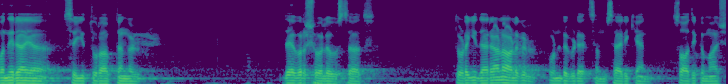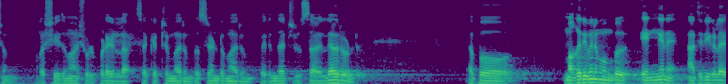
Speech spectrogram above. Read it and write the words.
വന്നിരായ സയ്യിദ് തുറാബ് തങ്ങൾ ദേവർഷോല ഉസ്താദ് തുടങ്ങി ധാരാളം ആളുകൾ ഉണ്ട് ഇവിടെ സംസാരിക്കാൻ. സ്വാദിഖ് മാഷും റഷീദ് മാഷും ഉൾപ്പെടെയുള്ള സെക്രട്ടറിമാരും പ്രസിഡന്റുമാരും പെരുന്താറ്റൂർ ഉസ്താദ് എല്ലാവരും ഉണ്ട്. അപ്പോൾ മകരിവിന് മുമ്പ് എങ്ങനെ അതിഥികളെ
